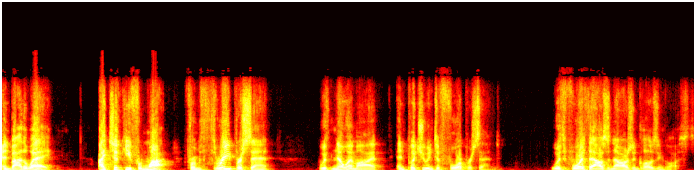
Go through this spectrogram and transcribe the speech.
And by the way, I took you from what? From 3% with no MI and put you into 4% with $4,000 in closing costs.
